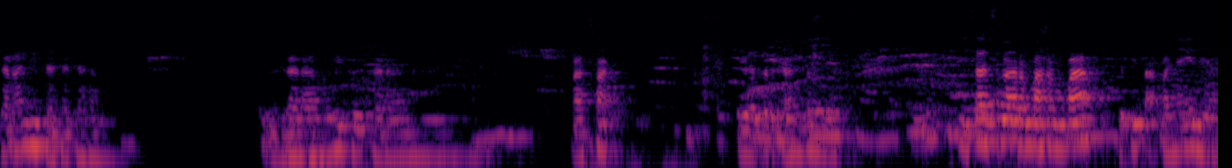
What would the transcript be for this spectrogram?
karena ini sudah ada garam. Garam itu garam masak. Ya tergantung ya. Bisa suka rempah-rempah, jadi tak banyakin ya.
